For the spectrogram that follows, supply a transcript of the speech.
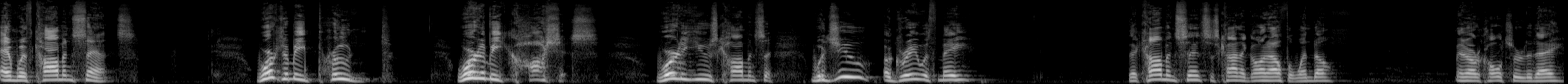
and with common sense. We're to be prudent. We're to be cautious. We're to use common sense. Would you agree with me that common sense has kind of gone out the window in our culture today?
